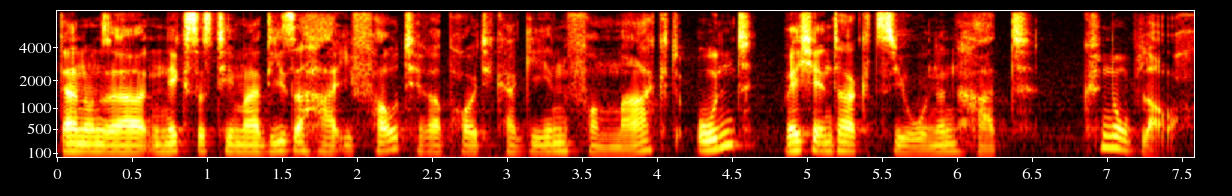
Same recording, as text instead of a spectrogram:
Dann unser nächstes Thema, diese HIV-Therapeutika gehen vom Markt und welche Interaktionen hat Knoblauch?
